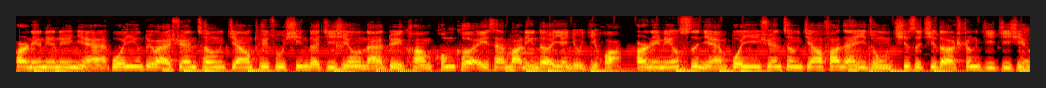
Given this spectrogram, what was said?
2000年，波音对外宣称将推出新的机型来对抗空客 A380 的研究计划。20零四年，波音宣称将发展一种747的升级机型，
